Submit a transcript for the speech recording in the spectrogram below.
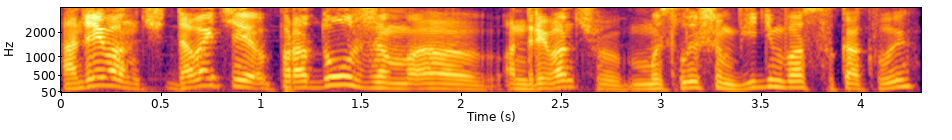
Андрей Иванович, давайте продолжим. Э, Андрей Иванович, мы слышим, видим вас. Как вы?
